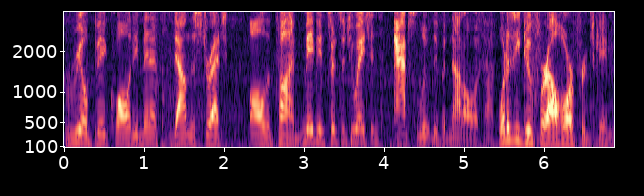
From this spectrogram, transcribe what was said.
real big quality minutes down the stretch all the time. Maybe in certain situations, absolutely, but not all the time. What does he do for Al Horford's game?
